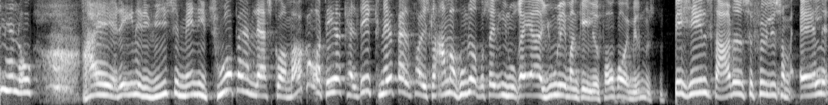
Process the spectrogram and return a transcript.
den her lov? Ej, er det en af de vise mænd i turban? Lad os gå amok over det og kalde det knæfald for islam og 100% ignorere, at juleevangeliet foregår i Mellemøsten. Det hele startede selvfølgelig som alle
